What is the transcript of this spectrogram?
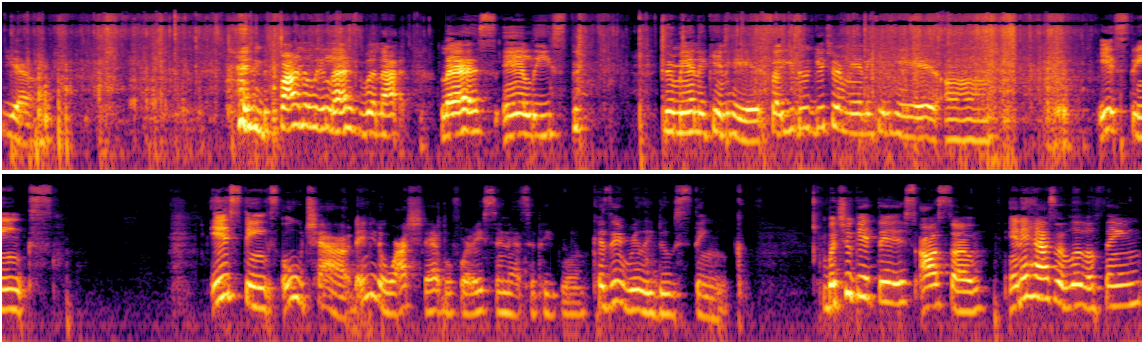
Yeah. and finally, last but not last and least, the mannequin head. So you do get your mannequin head. Um, it stinks. It stinks. Oh, child. They need to wash that before they send that to people. Because it really do stink. But you get this also. And it has a little thing.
